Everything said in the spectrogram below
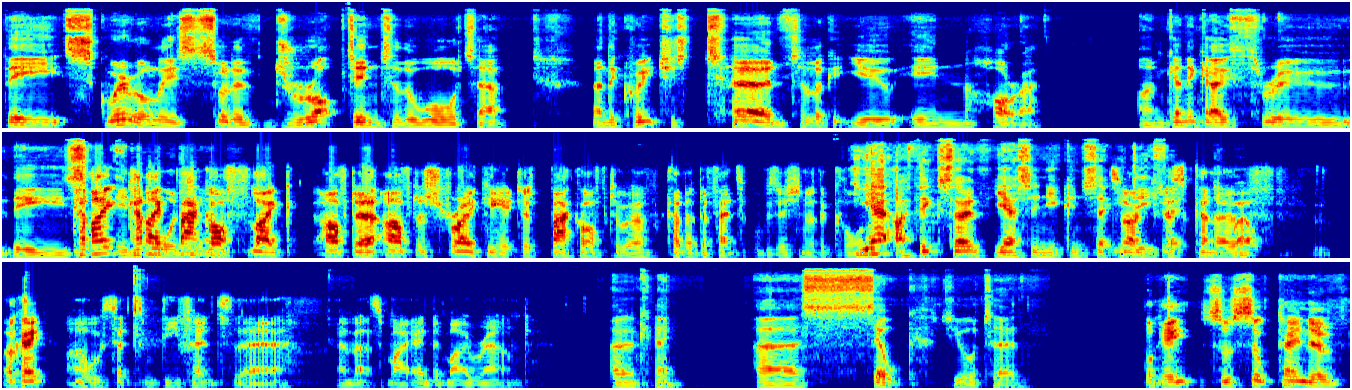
the squirrel is sort of dropped into the water, and the creatures turn to look at you in horror. I'm going to go through these. Can I in can I back off like after after striking it, just back off to a kind of defensible position at the corner? Yeah, I think so. Yes, and you can set So your I defense just kind as of well. okay. I will set some defense there, and that's my end of my round. Okay. Uh, Silk, it's your turn. Okay, so Silk kind of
